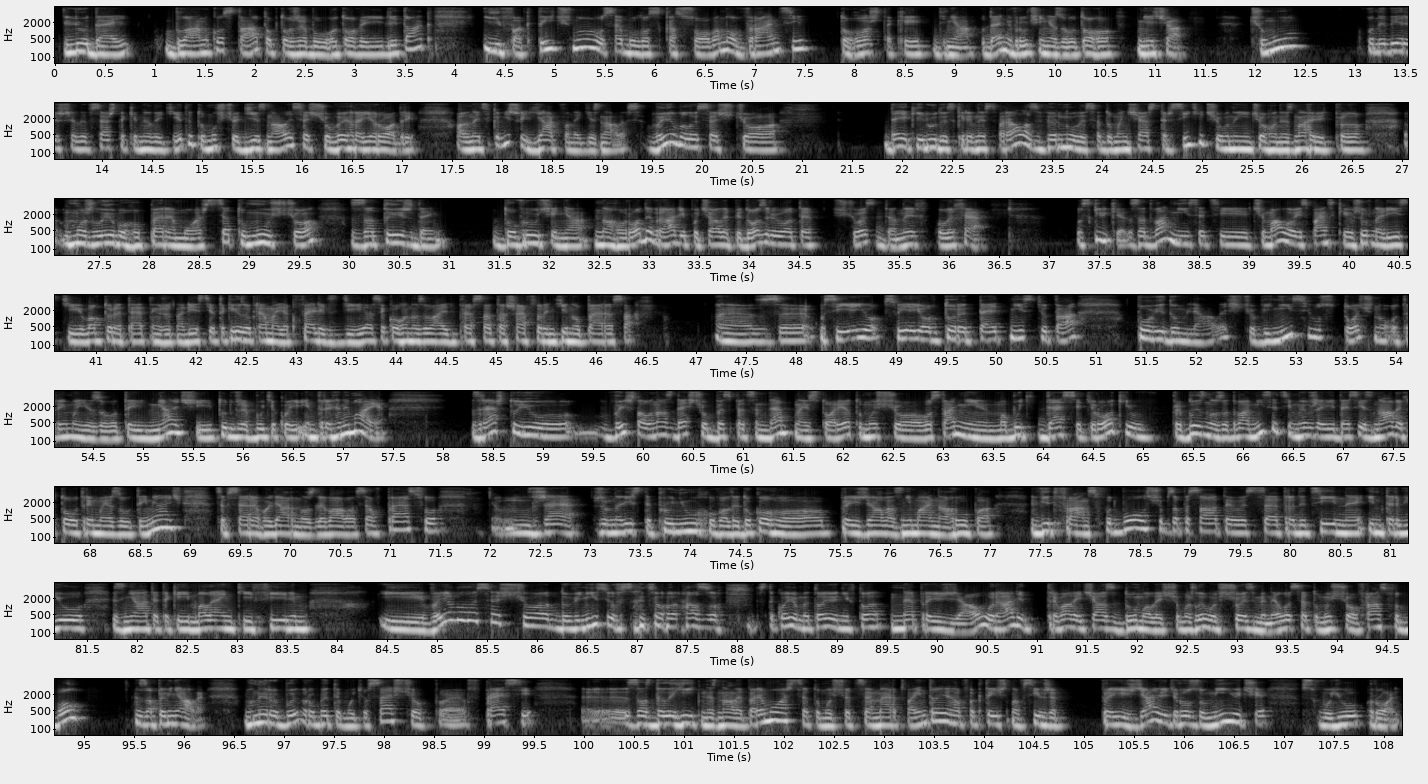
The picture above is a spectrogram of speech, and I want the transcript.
людей. Бланкос, та тобто вже був готовий літак, і фактично усе було скасовано вранці того ж таки дня, у день вручення золотого м'яча. Чому вони вирішили все ж таки не летіти, тому що дізналися, що виграє Родрі. Але найцікавіше, як вони дізналися. Виявилося, що деякі люди з керівництва Реала звернулися до Манчестер Сіті, чи вони нічого не знають про можливого переможця, тому що за тиждень. До вручення нагороди в реалі почали підозрювати щось для них лихе. Оскільки за два місяці чимало іспанських журналістів, авторитетних журналістів, таких, зокрема, як Фелікс Діас, якого називають пресаташе Флорентіно Переса, е, з усією своєю авторитетністю та повідомляли, що Вінісіус точно отримає золотий м'яч, і тут вже будь-якої інтриги немає. Зрештою, вийшла у нас дещо безпрецедентна історія, тому що в останні, мабуть, 10 років, приблизно за два місяці, ми вже і десь і знали, хто отримує золотий м'яч. Це все регулярно зливалося в пресу. Вже журналісти пронюхували, до кого приїжджала знімальна група від Франс Футбол, щоб записати ось це традиційне інтерв'ю, зняти такий маленький фільм. І виявилося, що до Вінісіуса цього разу з такою метою ніхто не приїжджав. У реалі тривалий час думали, що можливо щось змінилося, тому що Франс Футбол запевняли, вони роби, робитимуть усе, щоб е, в пресі е, заздалегідь не знали переможця, тому що це мертва інтрига. Фактично, всі вже приїжджають, розуміючи свою роль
